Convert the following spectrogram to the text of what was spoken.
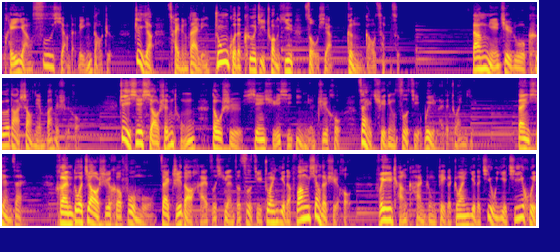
培养思想的领导者，这样才能带领中国的科技创新走向更高层次。当年进入科大少年班的时候，这些小神童都是先学习一年之后再确定自己未来的专业，但现在。很多教师和父母在指导孩子选择自己专业的方向的时候，非常看重这个专业的就业机会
